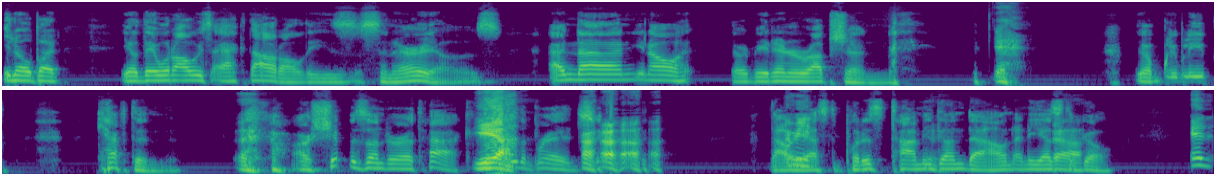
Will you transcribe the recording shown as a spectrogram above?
You know, but you know, they would always act out all these scenarios. And then, you know, there would be an interruption. Yeah. You know, bleep bleep. Captain, our ship is under attack. Yeah. To the bridge. Now I he mean- has to put his Tommy gun down and he has Yeah. to go. and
